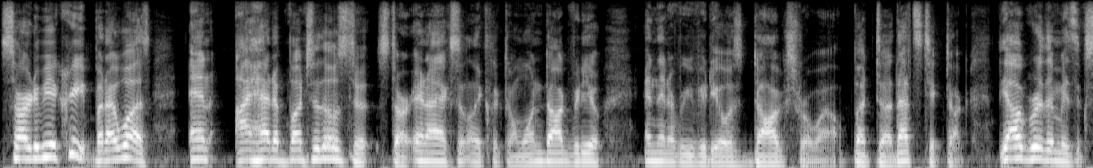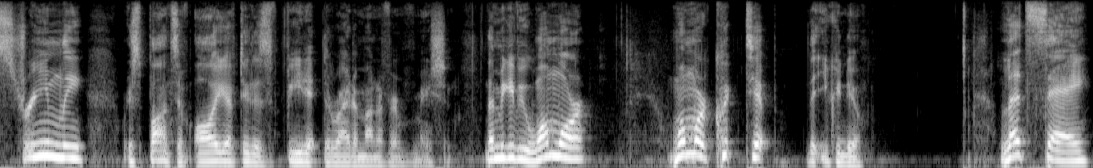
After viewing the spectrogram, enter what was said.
Sorry to be a creep, but I was. And I had a bunch of those to start. And I accidentally clicked on one dog video, and then every video was dogs for a while. But uh, that's TikTok. The algorithm is extremely responsive. All you have to do is feed it the right amount of information. Let me give you one more, one more quick tip that you can do. Let's say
